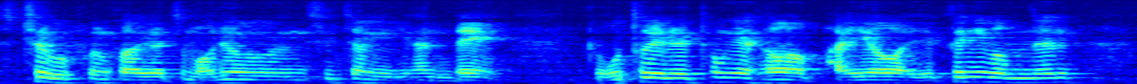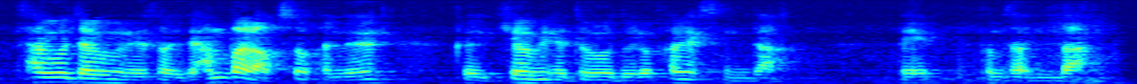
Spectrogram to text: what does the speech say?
수출 부품을 구하기가 좀 어려운 실정이긴 한데 그 오토리를 통해서 바이어와 이제 끊임없는 상호작용을 해서 이제 한 발 앞서가는 그 기업이 되도록 노력하겠습니다. 네, 감사합니다.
